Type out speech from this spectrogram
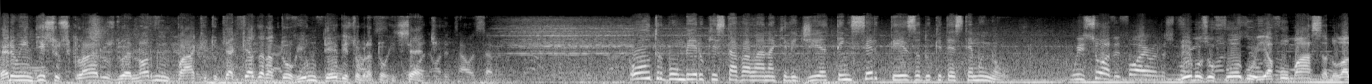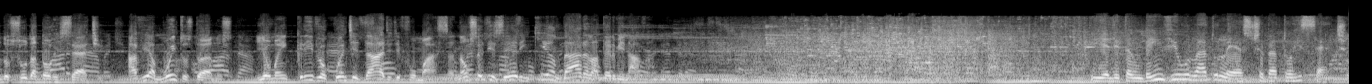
Eram indícios claros do enorme impacto que a queda da Torre 1 teve sobre a Torre 7. Outro bombeiro que estava lá naquele dia tem certeza do que testemunhou. Vimos o fogo e a fumaça no lado sul da Torre 7. Havia muitos danos e uma incrível quantidade de fumaça. Não sei dizer em que andar ela terminava. E ele também viu o lado leste da Torre 7.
